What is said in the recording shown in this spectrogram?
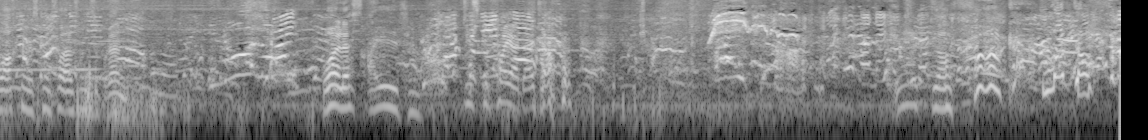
Boah, Achtung, das kann voll anfangen zu brennen. Boah, das, Alter. Die ist gefeiert, Alter. What the fuck? What the fuck?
